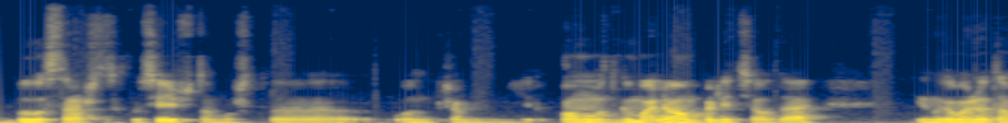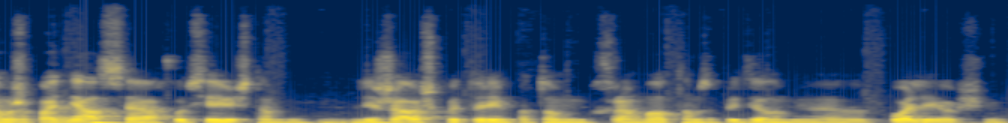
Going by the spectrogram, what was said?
было страшно за Хусевич, потому что он прям, по-моему, с Гамалевым полетел, да, и на Гамалев там уже поднялся, а Хусевич там лежал еще какое-то время, потом хромал там за пределами э, поля, и, в общем,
